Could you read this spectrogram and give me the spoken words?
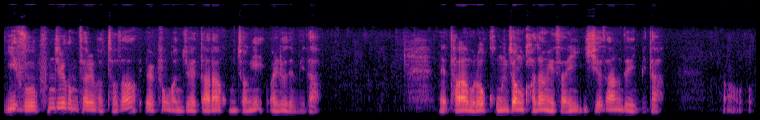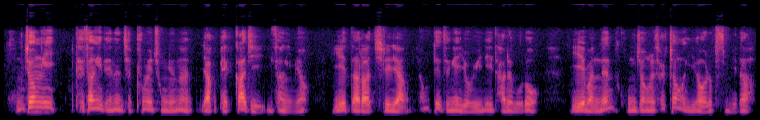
이후 품질 검사를 거쳐서 열풍 건조에 따라 공정이 완료됩니다. 네, 다음으로 공정 과정에서의 이슈 사항들입니다. 어, 공정이 대상이 되는 제품의 종류는 약 100가지 이상이며 이에 따라 질량, 형태 등의 요인이 다르므로 이에 맞는 공정을 설정하기가 어렵습니다.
